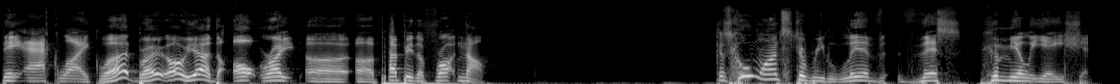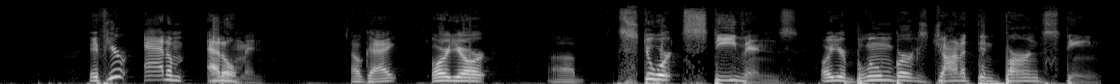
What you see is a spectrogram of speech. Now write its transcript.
they act like what, Bright? Oh yeah, the alt right, uh, uh, Pepe the Frog. No, because who wants to relive this humiliation? If you're Adam Edelman, okay, or you're uh, Stuart Stevens, or you're Bloomberg's Jonathan Bernstein,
